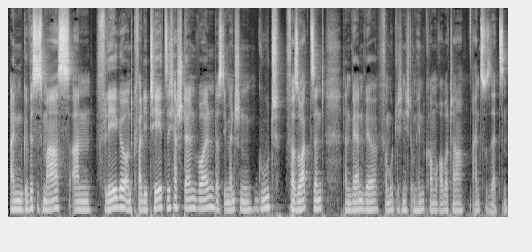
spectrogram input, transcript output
ein gewisses Maß an Pflege und Qualität sicherstellen wollen, dass die Menschen gut versorgt sind, dann werden wir vermutlich nicht umhin kommen, Roboter einzusetzen.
